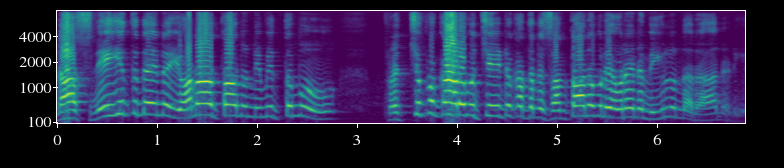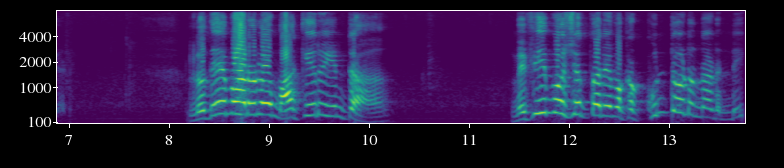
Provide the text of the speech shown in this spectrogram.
నా స్నేహితుడైన యోనాథాను నిమిత్తము ప్రత్యుపకారము చేయుటకు అతని సంతానములు ఎవరైనా మిగిలిన్నారా అని అడిగాడు. లుదేబారులో మాకీరు ఇంట మెఫీభోషత్ అనే ఒక కుంటోడు ఉన్నాడండి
